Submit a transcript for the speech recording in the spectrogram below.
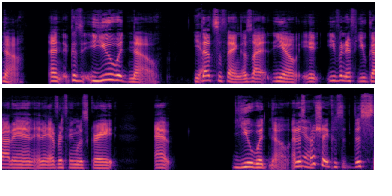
No. And because you would know. Yeah. That's the thing is that, you know, it, even if you got in and everything was great, uh, you would know. And especially because this,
